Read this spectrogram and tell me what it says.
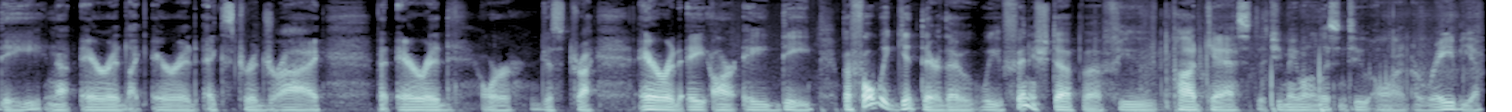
D, not arid like arid, extra dry, but arid or just dry. arid A R A D. Before we get there, though, we finished up a few podcasts that you may want to listen to on Arabia.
